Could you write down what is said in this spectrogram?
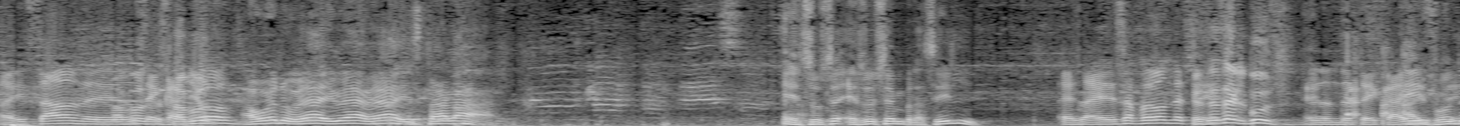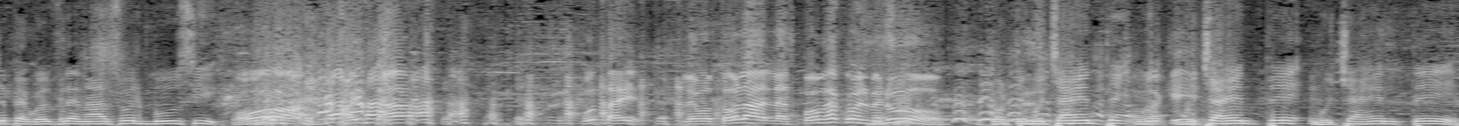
Ahí está donde Vamos, se estamos- cayó. Ah, bueno, vea, ahí, vea, vea, ahí está la. Eso, es- eso es en Brasil. Esa, esa fue donde te, Ese es el bus. eh, donde te Ahí caíste. fue donde pegó el frenazo el bus y. Oh, ahí está. Puta, ahí. Le botó la, la esponja con el menudo. Porque mucha gente, mucha gente, mucha gente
